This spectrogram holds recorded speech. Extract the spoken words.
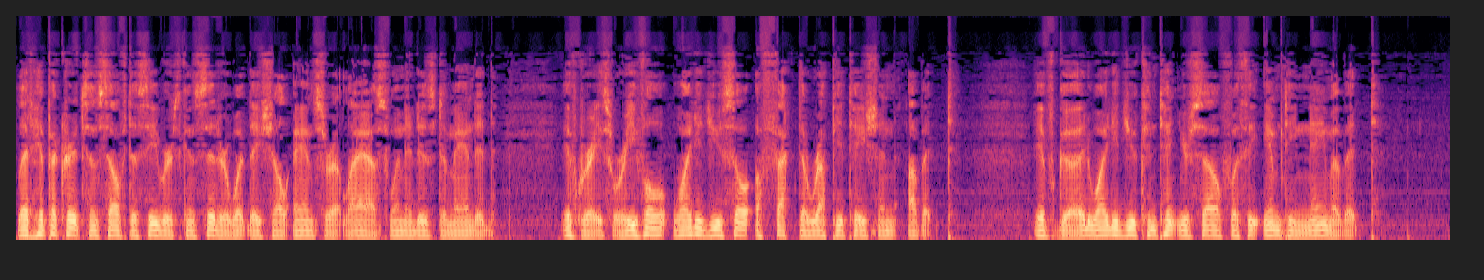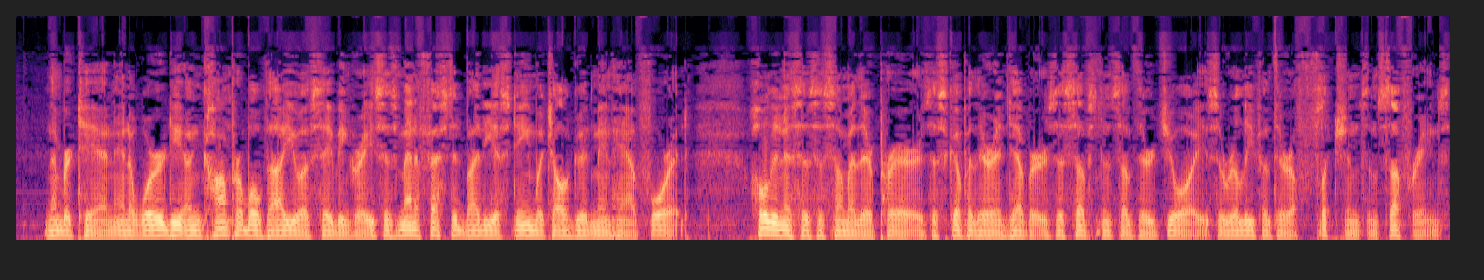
Let hypocrites and self-deceivers consider what they shall answer at last when it is demanded, If grace were evil, why did you so affect the reputation of it? If good, why did you content yourself with the empty name of it? Number 10. In a word, the incomparable value of saving grace is manifested by the esteem which all good men have for it. Holiness is the sum of their prayers, the scope of their endeavors, the substance of their joys, the relief of their afflictions and sufferings.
